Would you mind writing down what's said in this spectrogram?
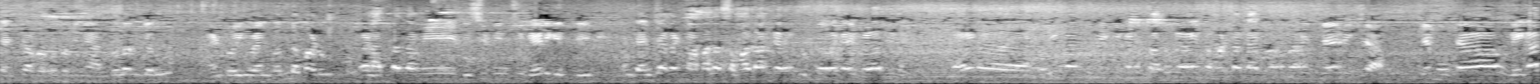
त्यांच्या बरोबरीने आंदोलन करू. आणि टोईंग व्हॅन बंद पाडू. कारण आत्ताच आम्ही डी सी पीची भेट घेतली. पण त्यांच्याकडनं आम्हाला समाधानकारक उत्तरं काही मिळाली नाही. कारण टोईंग व्हॅन तुम्ही एकीकडे चालू करायचं म्हणता त्याचबरोबर शेअर रिक्षा जे मोठ्या वेगात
